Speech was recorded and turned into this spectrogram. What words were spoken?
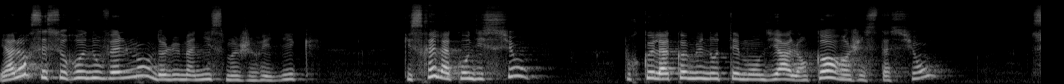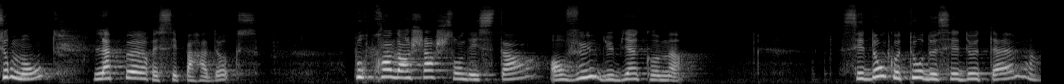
Et alors c'est ce renouvellement de l'humanisme juridique qui serait la condition pour que la communauté mondiale encore en gestation surmonte la peur et ses paradoxes pour prendre en charge son destin en vue du bien commun. C'est donc autour de ces deux thèmes,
